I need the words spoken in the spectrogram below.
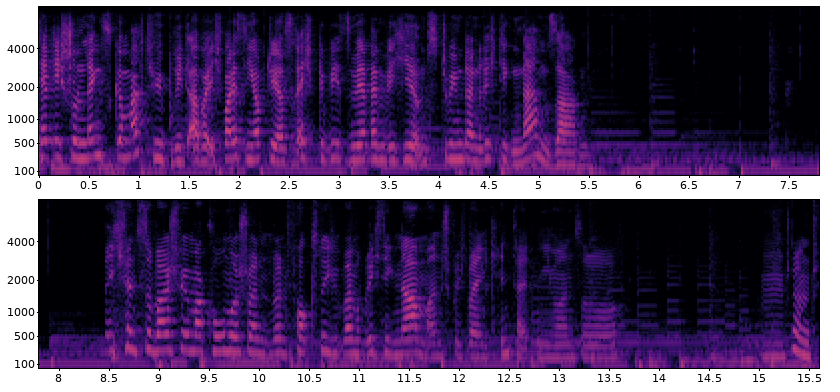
Das hätte ich schon längst gemacht, Hybrid, aber ich weiß nicht, ob dir das recht gewesen wäre, wenn wir hier im Stream deinen richtigen Namen sagen. Ich finde es zum Beispiel immer komisch, wenn, wenn Fox mich beim richtigen Namen anspricht, weil ihn kennt halt niemand so. Hm, Stimmt.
